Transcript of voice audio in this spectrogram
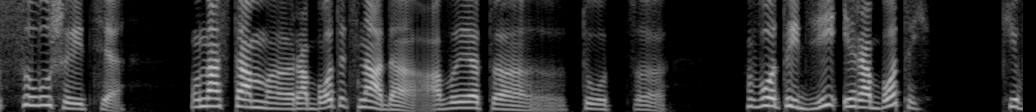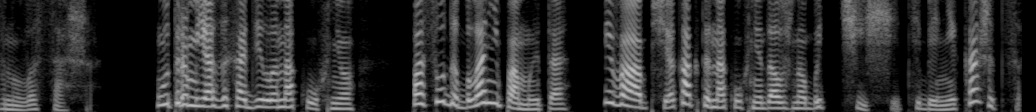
«Слушайте, у нас там работать надо, а вы это... тут...» э, «Вот иди и работай», — кивнула Саша. «Утром я заходила на кухню. Посуда была не помыта. И вообще, как-то на кухне должно быть чище, тебе не кажется?»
